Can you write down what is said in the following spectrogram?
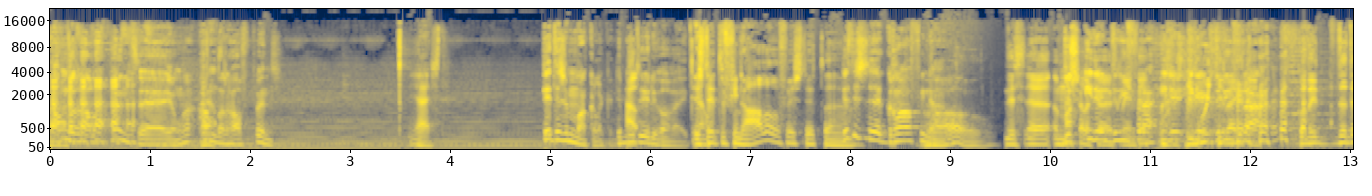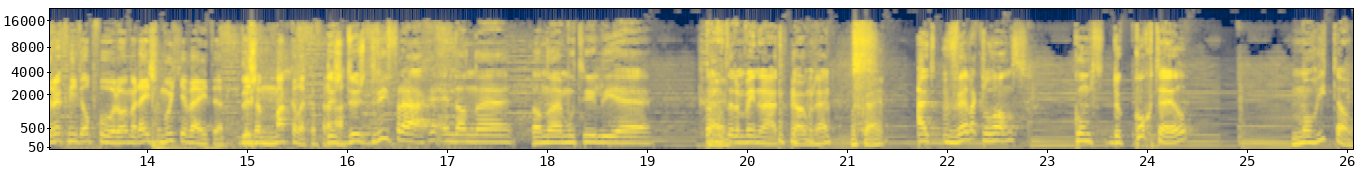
Anderhalf punt, eh, jongen. Anderhalf punt. Juist. Dit is een makkelijke. Dit moeten jullie wel weten. Is dit de finale of is dit... eh, Dit is de grand finale. Oh. Dus eh, een Dus makkelijke ieder drie Quinten. vra- ieder- ieder moet je drie weten. vragen. Ik kon dit- de druk niet opvoeren hoor, maar deze moet je weten. Dus een makkelijke vraag. Dus, dus drie vragen en dan, eh, dan eh, moeten jullie... eh, dan moet er een winnaar uitgekomen zijn. Oké. Uit welk land komt de cocktail Mojito?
